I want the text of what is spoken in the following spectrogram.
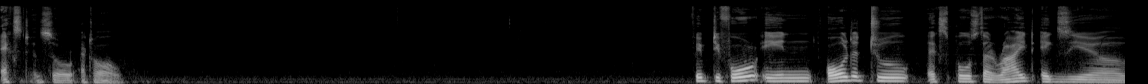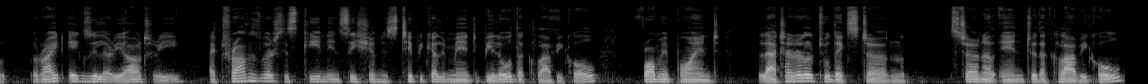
extensor at all 54 in order to expose the right axial right axillary artery a transverse skin incision is typically made below the clavicle from a point lateral to the extern, external end to the clavicle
